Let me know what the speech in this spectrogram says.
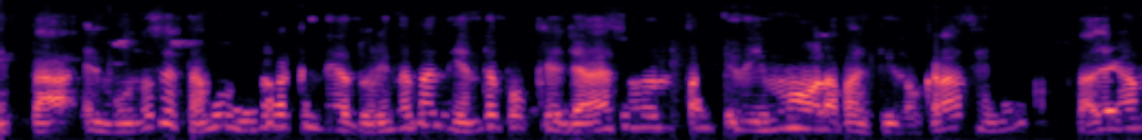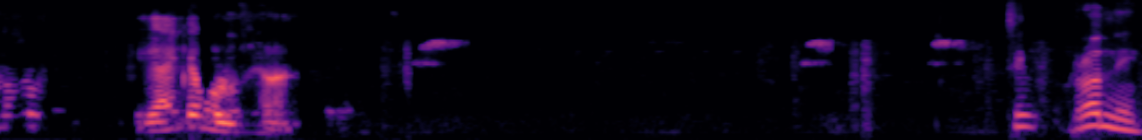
está, el mundo se está moviendo a la candidatura independiente porque ya eso del partidismo o la partidocracia ¿no? está llegando a su y hay que evolucionar. Sí, Rodney.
